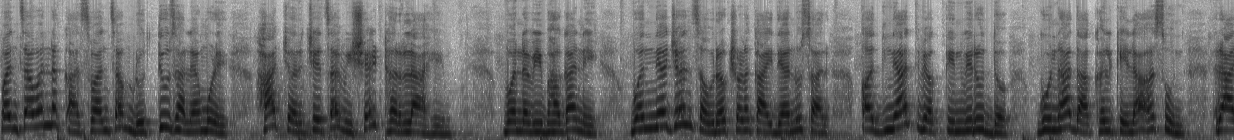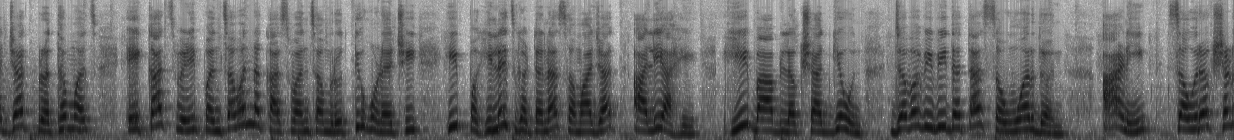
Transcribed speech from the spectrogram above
पंचावन्न कासवांचा मृत्यू झाल्यामुळे हा चर्चेचा विषय ठरला आहे. वन विभागाने वन्यजन संरक्षण कायद्यानुसार अज्ञात व्यक्तींविरुद्ध गुन्हा दाखल केला असून राज्यात प्रथमच एकाच वेळी पंचावन्न कासवांचा मृत्यू होण्याची ही पहिलेच घटना समाजात आली आहे. ही बाब लक्षात घेऊन जवविविधता संवर्धन आणि संरक्षण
